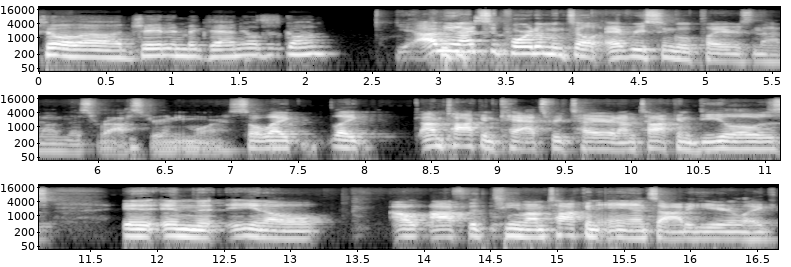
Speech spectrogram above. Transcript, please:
till uh, Jaden McDaniels is gone. Yeah, I mean, I support him until every single player is not on this roster anymore. So, like, like I'm talking KAT's retired. I'm talking D'Lo's in, in the you know out off the team. I'm talking Ants out of here. Like,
